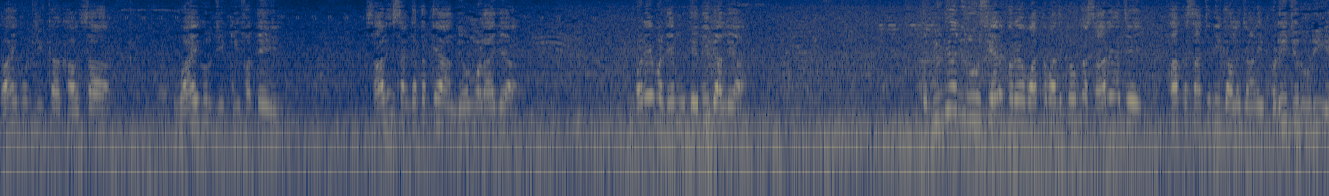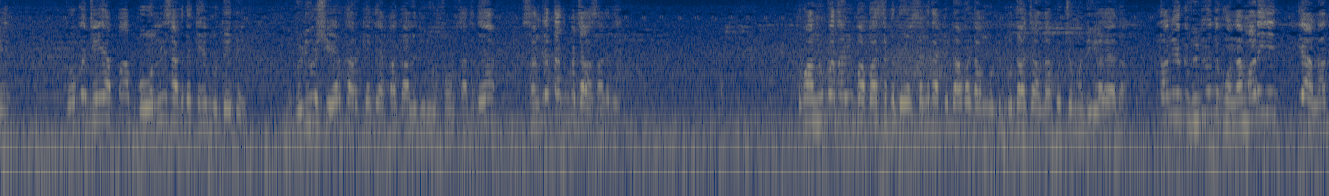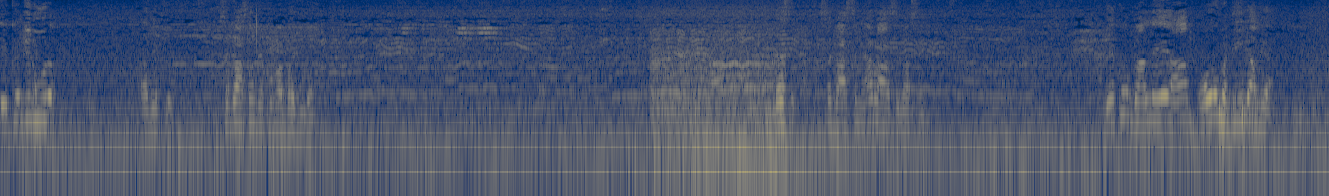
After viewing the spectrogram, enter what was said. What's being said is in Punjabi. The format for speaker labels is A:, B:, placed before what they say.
A: ਵਾਹਿਗੁਰੂ ਜੀ ਕਾ ਖਾਲਸਾ, ਵਾਹਿਗੁਰੂ ਜੀ ਕੀ ਫਤਿਹ। ਸਾਰੀ ਸੰਗਤ ਧਿਆਨ ਦਿਓ ਮੜਾ ਜਿਹਾ। ਬੜੇ ਵੱਡੇ ਮੁੱਦੇ ਦੀ ਗੱਲ ਆ। ਤੇ ਵੀਡੀਓ ਜਰੂਰ ਸ਼ੇਅਰ ਕਰਿਓ ਵੱਧ ਤੋਂ ਵੱਧ, ਕਿਉਂਕਿ ਸਾਰਿਆਂ 'ਚ ਹੱਕ ਸੱਚ ਦੀ ਗੱਲ ਜਾਣੀ ਬੜੀ ਜ਼ਰੂਰੀ ਹੈ ਕਿਉਂਕਿ ਜੇ ਆਪਾਂ ਬੋਲ ਨਹੀਂ ਸਕਦੇ ਕਿਸੇ ਮੁੱਦੇ ਤੇ, ਵੀਡੀਓ ਸ਼ੇਅਰ ਕਰਕੇ ਤੇ ਆਪਾਂ ਗੱਲ ਜ਼ਰੂਰ ਸੁਣ ਸਕਦੇ ਆ, ਸੰਗਤ ਤੱਕ ਪਹੁੰਚਾ ਸਕਦੇ ਆ। ਤੁਹਾਨੂੰ ਪਤਾ ਵੀ ਬਾਬਾ ਸੁਖਦੇਵ ਸਿੰਘ ਦਾ ਕਿੱਡਾ ਵੱਡਾ ਮੁੱਦ- ਮੁੱਦਾ ਚੱਲਦਾ ਪੁੱਛੋ ਮੰਡੀ ਵਾਲਿਆਂ ਦਾ। ਤੁਹਾਨੂੰ ਇੱਕ ਵੀਡੀਓ ਦਿਖਾਉਣਾ ਮਾੜੀ ਜੀ ਧਿਆਨ ਨਾਲ ਦੇਖਿਓ ਜਰੂਰ। ਆ ਦੇਖੋ ਸਗਾਸਨ ਦੇਖੋ ਬਾਬਾ ਜੀ ਦਾ। ਇਸ ਸਗਾਸਨ ਆ, ਰਾਜ ਸਗਾਸਨ। ਦੇਖੋ ਗੱਲ ਇਹ ਆ, ਬਹੁਤ ਵੱਡੀ ਗੱਲ ਆ।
